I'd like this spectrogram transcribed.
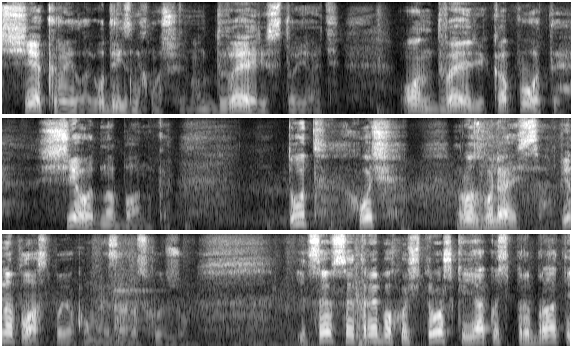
ще крила від різних машин. От двері стоять. Он двері, капоти, ще одна банка. Тут хоч розгуляйся. Пінопласт, по якому я зараз ходжу. І це все треба хоч трошки якось прибрати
